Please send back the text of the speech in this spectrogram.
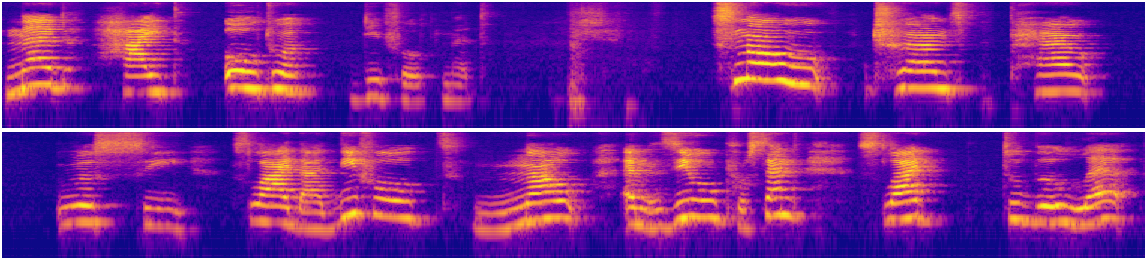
mid, height, ultra, default mid. Snow transparency slider default now and zero percent slide to the left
